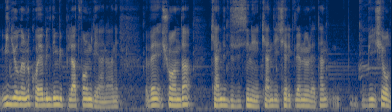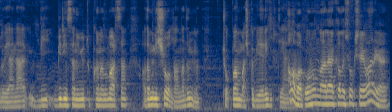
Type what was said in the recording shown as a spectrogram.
videolarını koyabildiğim bir platformdu yani hani ve şu anda kendi dizisini, kendi içeriklerini üreten bir şey oldu yani bir, bir insanın YouTube kanalı varsa adamın işi oldu anladın mı? Çok bambaşka bir yere gitti yani. Ama bak onunla alakalı çok şey var ya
